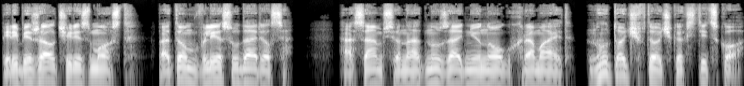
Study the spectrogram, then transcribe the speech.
перебежал через мост, потом в лес ударился, а сам все на одну заднюю ногу хромает, ну, точь-в-точь, точь, как Стецко.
